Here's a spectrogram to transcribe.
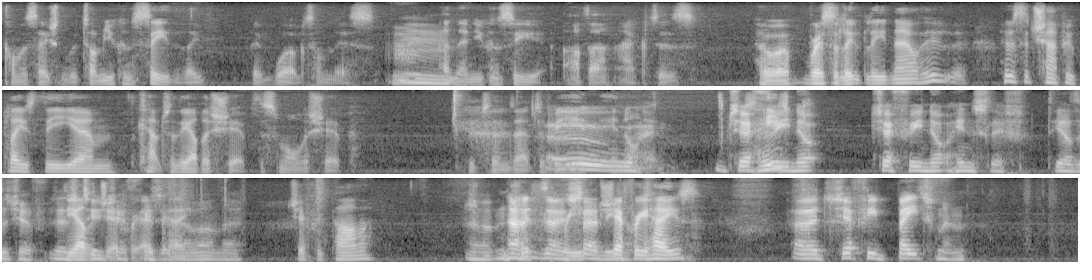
conversations with Tom. You can see that they've they've worked on this, Hmm. and then you can see other actors who are resolutely now. Who who's the chap who plays the um, captain of the other ship, the smaller ship, who turns out to be in, in on Oh. it? Jeffrey, He's- not Jeffrey, not Hinsliff. The other Jeff. There's The other two Jeffrey, Jeffreys okay. in there, aren't there? Geoffrey Palmer, Uh, no, no, Jeffrey, sadly Jeffrey not. Hayes. Uh, Geoffrey Bateman.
